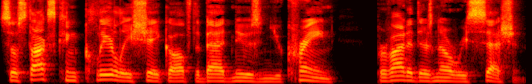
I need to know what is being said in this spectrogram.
So stocks can clearly shake off the bad news in Ukraine, provided there's no recession.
